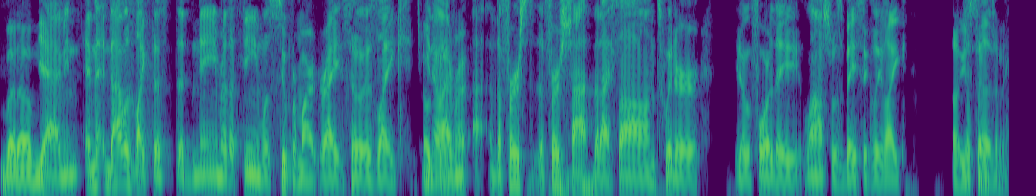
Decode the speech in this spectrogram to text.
But um, yeah, I mean, and th- that was like the the name or the theme was Supermart, right? So it was like you okay. know, I remember uh, the first the first shot that I saw on Twitter, you know, before they launched was basically like oh, you just a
